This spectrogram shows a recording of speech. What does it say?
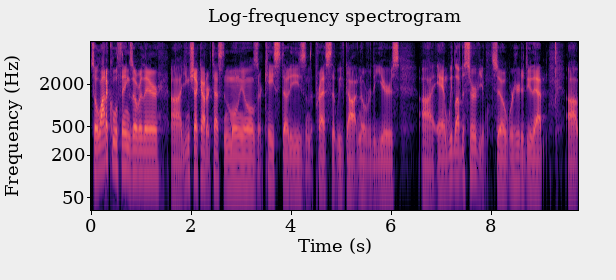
So, a lot of cool things over there. Uh, you can check out our testimonials, our case studies, and the press that we've gotten over the years. Uh, and we'd love to serve you. So, we're here to do that. Uh,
